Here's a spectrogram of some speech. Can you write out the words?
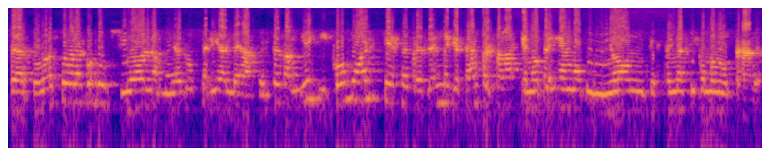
O sea, todo esto de la corrupción, las medidas austeridad les afecta también. ¿Y cómo es que se pretende que sean personas que no tengan opinión, que estén así como neutrales?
